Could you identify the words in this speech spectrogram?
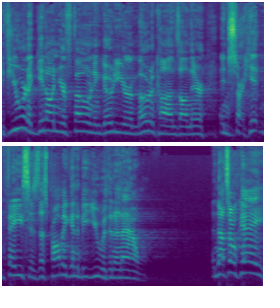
If you were to get on your phone and go to your emoticons on there and start hitting faces, that's probably going to be you within an hour. And that's okay.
